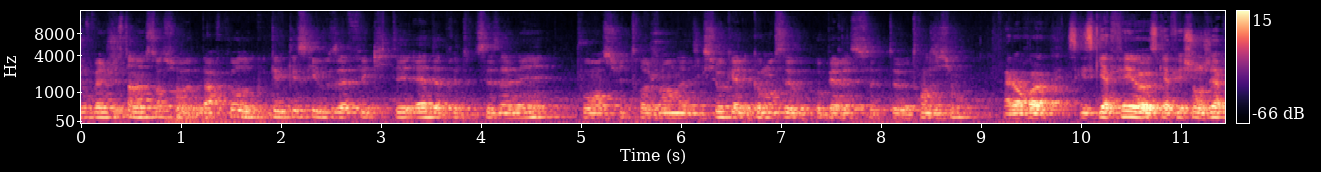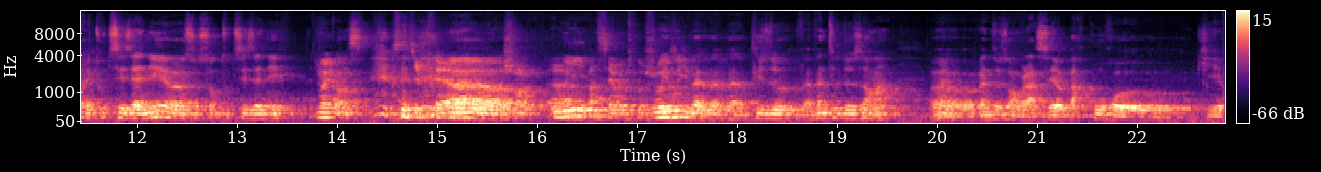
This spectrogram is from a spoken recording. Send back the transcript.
Je reviens juste un instant sur votre parcours. Donc, qu'est-ce qui vous a fait quitter Aide après toutes ces années pour ensuite rejoindre Addictio Comment s'est opérée cette euh, transition? Alors, euh, ce, qui, a fait, euh, ce qui a fait changer après toutes ces années, ce sont toutes ces années, je Ouais. pense. Étiez prêt à, Euh, à oui. passer à autre chose Oui, oui, bah, bah, bah, plus de bah, 22 ans. Hein. Euh, Ouais. 22 ans, voilà, c'est un parcours euh, qui, est,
